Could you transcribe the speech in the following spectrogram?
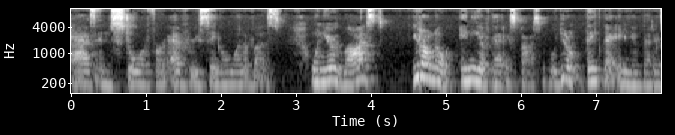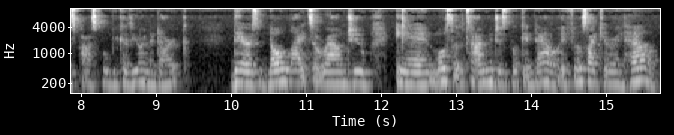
has in store for every single one of us. When you're lost, you don't know any of that is possible. You don't think that any of that is possible because you're in the dark. There's no lights around you. And most of the time, you're just looking down. It feels like you're in hell.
